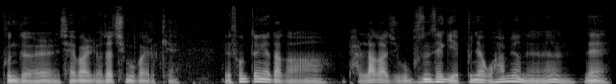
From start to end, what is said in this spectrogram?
분들 제발 여자친구가 이렇게 손등에다가 발라가지고 무슨 색이 예쁘냐고 하면은 네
